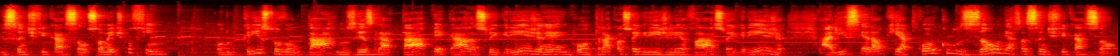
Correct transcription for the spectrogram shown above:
de santificação somente no fim. Quando Cristo voltar, nos resgatar, pegar a sua igreja, né, encontrar com a sua igreja e levar a sua igreja, ali será o que? A conclusão dessa santificação.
